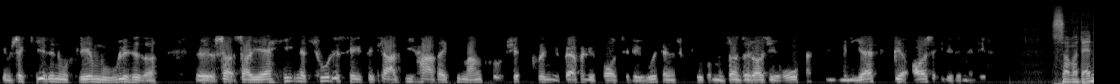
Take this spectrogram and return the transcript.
jamen så giver det nogle flere muligheder. Øh, så, så ja, helt naturligt set, det er klart, at vi har rigtig mange koefficientpoint, i hvert fald i forhold til det øvrige danske klubber, men sådan set også i Europa. Men ja, det bliver også et element i det. Så hvordan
